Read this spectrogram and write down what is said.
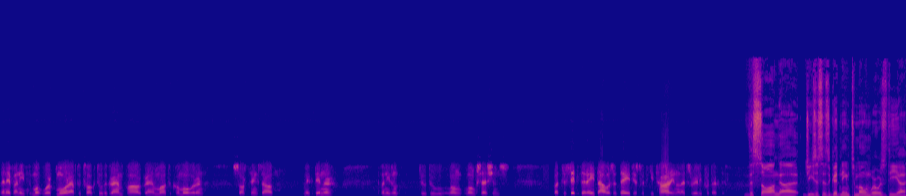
then if I need to work more, I have to talk to the grandpa or grandma to come over and sort things out, make dinner. If I need to do long long sessions, but to sit there eight hours a day just with guitar, you know, that's really productive. The song uh, "Jesus is a Good Name to Moan." Where was the uh,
